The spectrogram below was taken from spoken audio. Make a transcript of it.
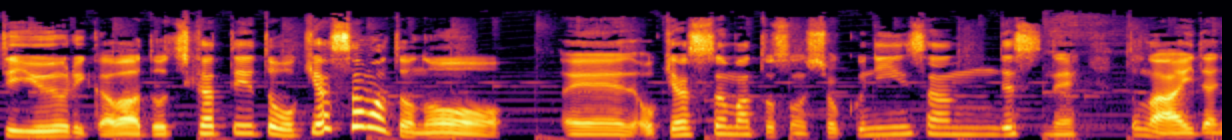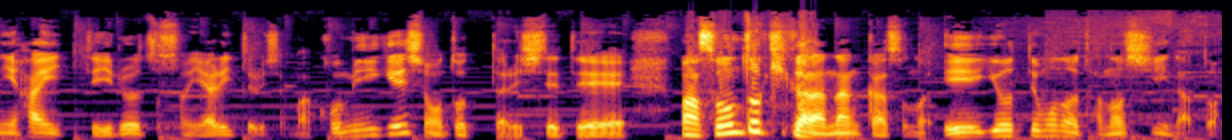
ていうよりかは、どっちかっていうと、お客様との、えーお客様とその職人さんですね、との間に入っていろいろとそのやり取りして、まあ、コミュニケーションを取ったりしてて、まあ、その時からなんかその営業ってものが楽しいなと。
